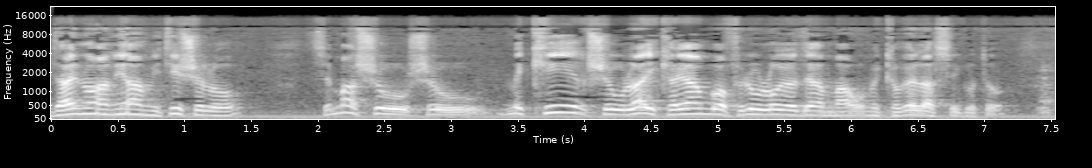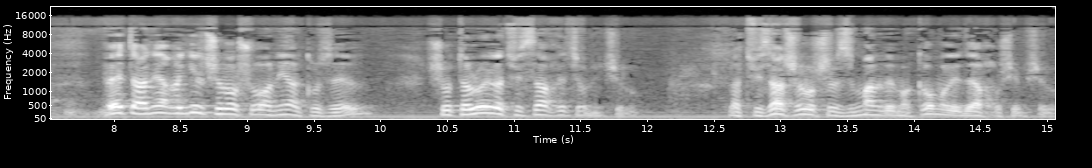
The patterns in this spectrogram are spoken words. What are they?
דהיינו, האני האמיתי שלו זה משהו שהוא מכיר שאולי קיים בו, אפילו לא יודע מה, הוא מקווה להשיג אותו. ואת האני הרגיל שלו, שהוא האני הכוזב, שהוא תלוי לתפיסה החיצונית שלו. לתפיסה שלו של זמן ומקום על ידי החושים שלו.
